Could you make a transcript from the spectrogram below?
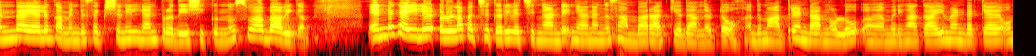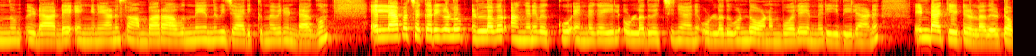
എന്തായാലും കമന്റ് സെക്ഷനിൽ ഞാൻ പ്രതീക്ഷിക്കുന്നു. സ്വാഭാവികം. എന്റെ കയ്യിൽ ഉള്ള പച്ചക്കറി വെച്ചിങ്ങാണ്ട് ഞാൻ അങ്ങ് സാമ്പാറാക്കിയതാണ് കേട്ടോ. അത് മാത്രമേ ഉണ്ടായിരുന്നുള്ളൂ മുരിങ്ങാക്കായും വെണ്ടയ്ക്ക ഒന്നും ഇടാതെ എങ്ങനെയാണ് സാമ്പാർ ആവുന്നത് എന്ന് വിചാരിക്കുന്നവരുണ്ടാകും. എല്ലാ പച്ചക്കറികളും ഉള്ളവർ അങ്ങനെ വെക്കൂ. എന്റെ കയ്യിൽ ഉള്ളത് വെച്ച് ഞാൻ ഉള്ളത് കൊണ്ട് ഓണം പോലെ എന്ന രീതിയിലാണ് ഉണ്ടാക്കിയിട്ടുള്ളത് കേട്ടോ.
